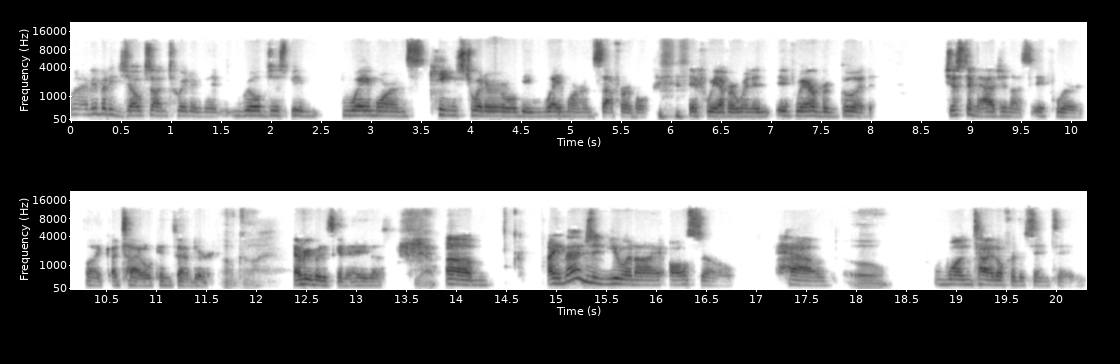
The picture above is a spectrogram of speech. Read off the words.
well, everybody jokes on Twitter that we'll just be way more. Ins- Kings Twitter will be way more insufferable if we ever win it. If we're ever good, just imagine us if we're like a title contender. Oh god. everybody's going to hate us. Yeah. Um, I imagine you and I also have Oh one title for the same team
